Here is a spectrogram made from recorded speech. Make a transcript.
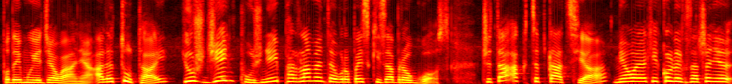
podejmuje działania, ale tutaj już dzień później Parlament Europejski zabrał głos. Czy ta akceptacja miała jakiekolwiek znaczenie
